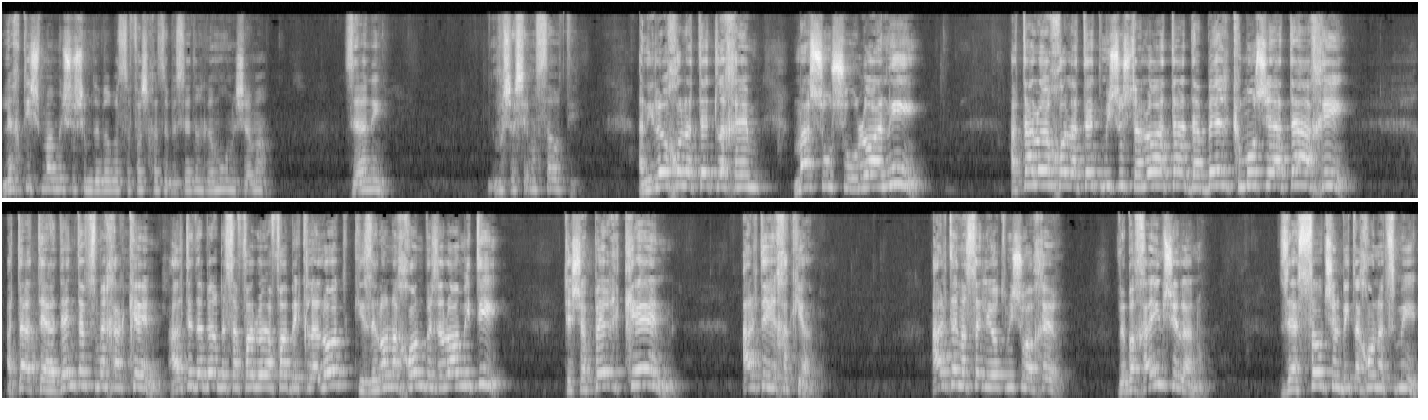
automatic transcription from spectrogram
לך תשמע מישהו שמדבר בשפה שלך, זה בסדר גמור, נשמה. זה אני. זה מה שהשם עשה אותי. אני לא יכול לתת לכם משהו שהוא לא אני. אתה לא יכול לתת מישהו שאתה לא אתה, דבר כמו שאתה, אחי. אתה תעדן את עצמך, כן. אל תדבר בשפה לא יפה בקללות, כי זה לא נכון וזה לא אמיתי. תשפר, כן. אל תהיה חקיין. אל תנסה להיות מישהו אחר. ובחיים שלנו, זה הסוד של ביטחון עצמי.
